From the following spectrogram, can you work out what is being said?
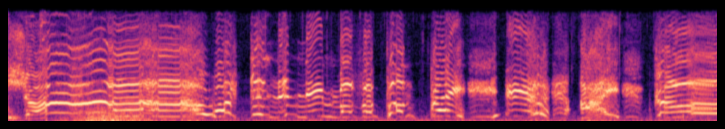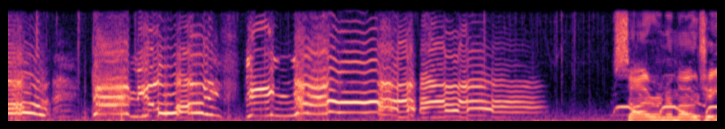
Sh- Ah! What in Siren emoji.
